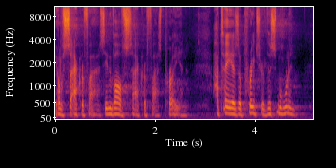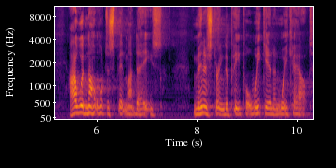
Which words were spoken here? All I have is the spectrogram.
You ought to sacrifice. It involves sacrifice, praying. I tell you, as a preacher this morning, I would not want to spend my days ministering to people week in and week out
